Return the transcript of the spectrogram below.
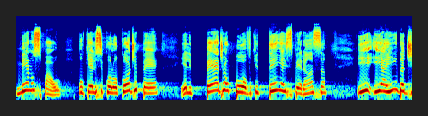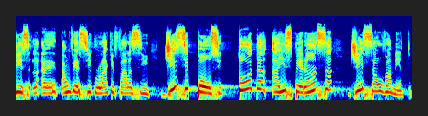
menos Paulo, porque ele se colocou de pé, ele pede ao povo que tenha esperança. E, e ainda diz, é, há um versículo lá que fala assim: dissipou-se toda a esperança de salvamento.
